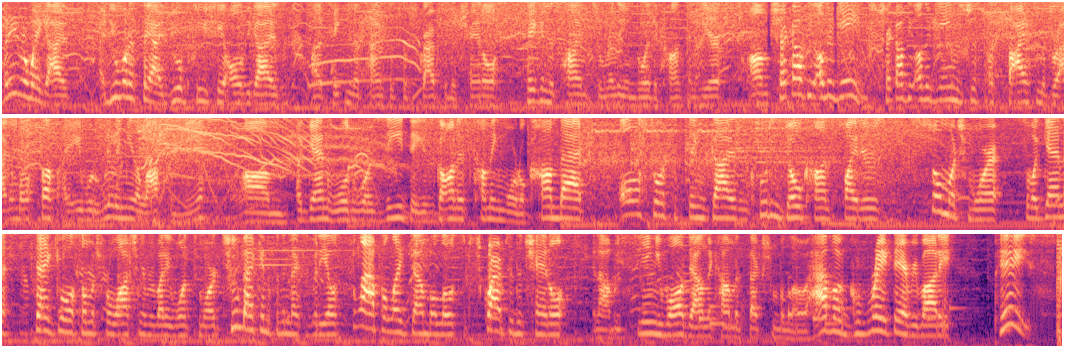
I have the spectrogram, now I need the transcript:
But either way, guys, I do want to say I do appreciate all of you guys uh, taking the time to subscribe to the channel, taking the time to really enjoy the content here. Um, check out the other games. Check out the other games just aside from the Dragon Ball stuff. I, it would really mean a lot to me. Um, again, World War Z, Days Gone is coming, Mortal Kombat, all sorts of things, guys, including Dokkan Fighters, so much more. So again, thank you all so much for watching, everybody, once more. Tune back in for the next video, slap a like down below, subscribe to the channel, and I'll be seeing you all down in the comment section below. Have a great day, everybody. Peace.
